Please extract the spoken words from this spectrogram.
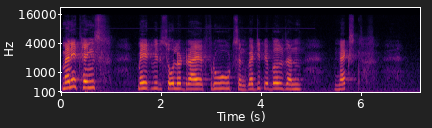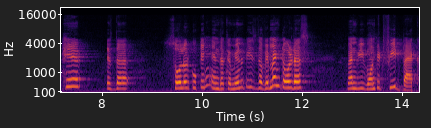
many things made with solar dryer, fruits and vegetables and next. Here is the solar cooking in the communities. The women told us when we wanted feedback,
